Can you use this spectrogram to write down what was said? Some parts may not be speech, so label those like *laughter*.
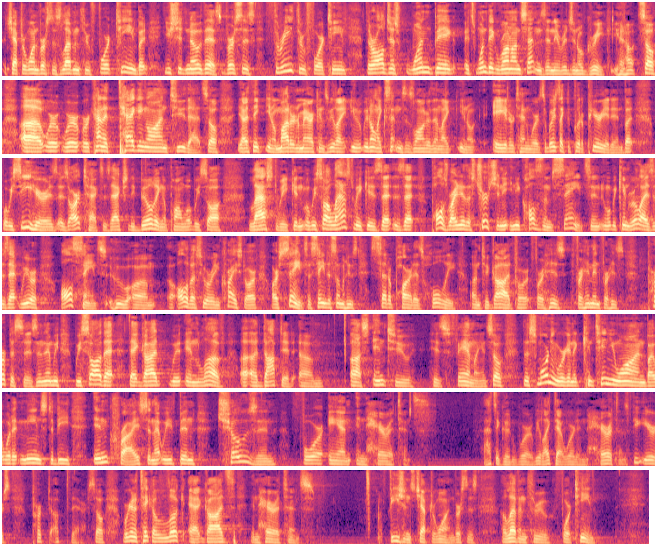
chapter 1, verses 11 through 14, but you should know this. Verses 3 through 14, they're all just one big, it's one big run on sentence in the original Greek, you know? So, uh, we're, we're, we're kind of tagging on to that. So, yeah, I think, you know, modern Americans, we like, you know, we don't like sentences longer than like, you know, eight or ten words. So we always like to put a period in. But what we see here is, is our text is actually building upon what we saw last week. And what we saw last week is that, is that Paul's writing to this church and he, and he calls them saints. And what we came to realize is that we are all saints who, um, all of us who are in Christ are, are saints. A saint is someone who's set apart as holy unto God for, for, his, for him and for his purposes. And then we, we saw that, that God, in love, uh, adopted um, us into his family. And so this morning we're going to continue on by what it means to be in Christ and that we've been chosen for an inheritance. That's a good word. We like that word, inheritance. A few ears perked up there. So we're going to take a look at God's inheritance. Ephesians chapter 1, verses 11 through 14.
